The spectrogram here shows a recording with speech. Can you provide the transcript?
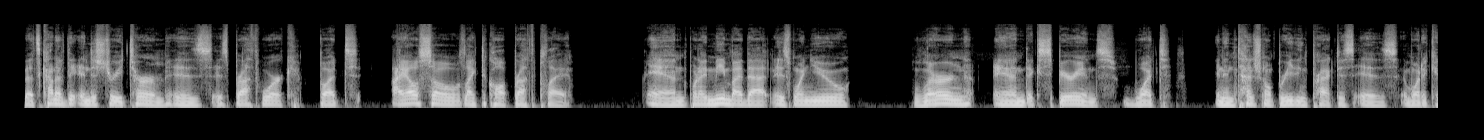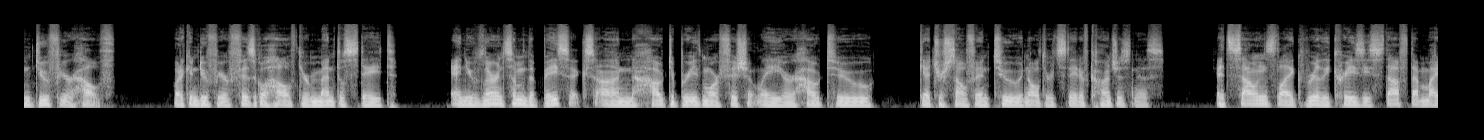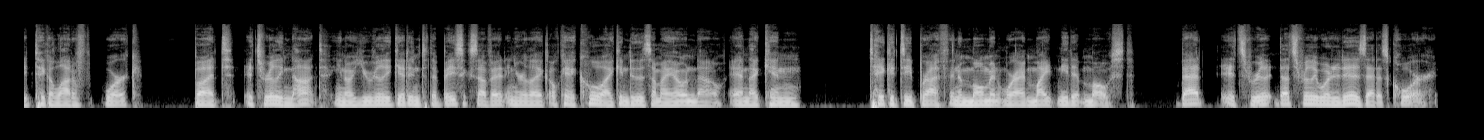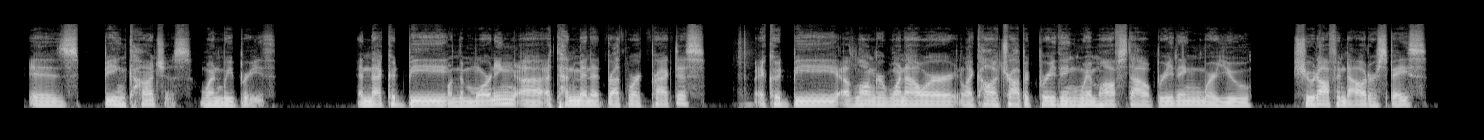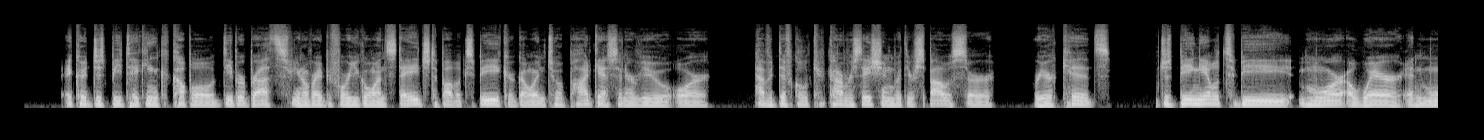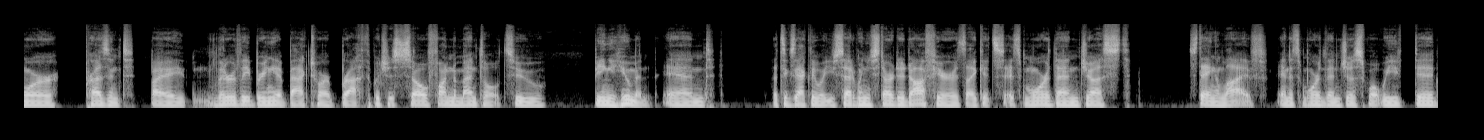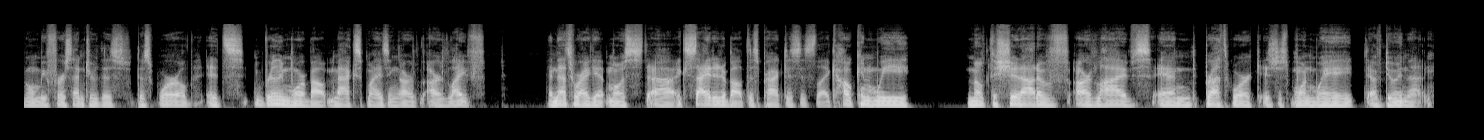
That's kind of the industry term is is breath work, but I also like to call it breath play. And what I mean by that is when you learn and experience what an intentional breathing practice is and what it can do for your health, what it can do for your physical health, your mental state, and you learn some of the basics on how to breathe more efficiently or how to get yourself into an altered state of consciousness. It sounds like really crazy stuff that might take a lot of work, but it's really not. You know, you really get into the basics of it and you're like, okay, cool, I can do this on my own now. And I can take a deep breath in a moment where I might need it most. That it's really that's really what it is at its core is being conscious when we breathe. And that could be in the morning, uh, a 10 minute breathwork practice. It could be a longer one hour, like holotropic breathing, Wim Hof style breathing, where you shoot off into outer space. It could just be taking a couple deeper breaths, you know, right before you go on stage to public speak or go into a podcast interview or have a difficult conversation with your spouse or, or your kids. Just being able to be more aware and more present by literally bringing it back to our breath, which is so fundamental to being a human. And that's exactly what you said when you started off here. It's like it's it's more than just staying alive, and it's more than just what we did when we first entered this this world. It's really more about maximizing our our life, and that's where I get most uh, excited about this practice. Is like how can we milk the shit out of our lives, and breath work is just one way of doing that.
